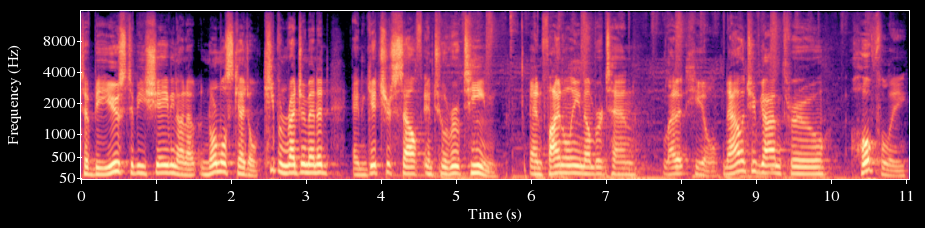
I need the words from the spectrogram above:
to be used to be shaving on a normal schedule. Keep them regimented and get yourself into a routine. And finally, number 10, let it heal. Now that you've gotten through, hopefully,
